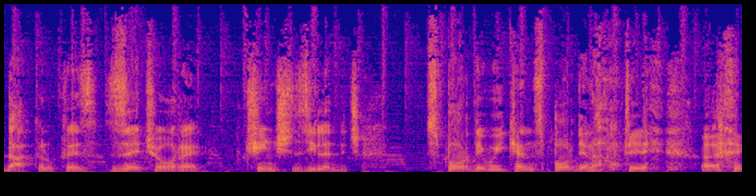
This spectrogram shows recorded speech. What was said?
dacă lucrezi 10 ore cu 5 zile, deci sport de weekend, sport de noapte uh,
